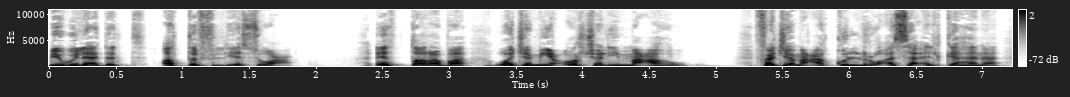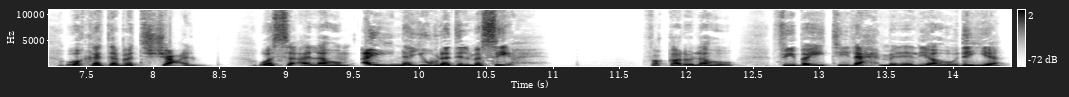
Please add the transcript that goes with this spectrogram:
بولادة الطفل يسوع اضطرب وجميع أورشليم معه فجمع كل رؤساء الكهنة وكتبة الشعب وسألهم أين يولد المسيح؟ فقالوا له في بيت لحم اليهودية.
